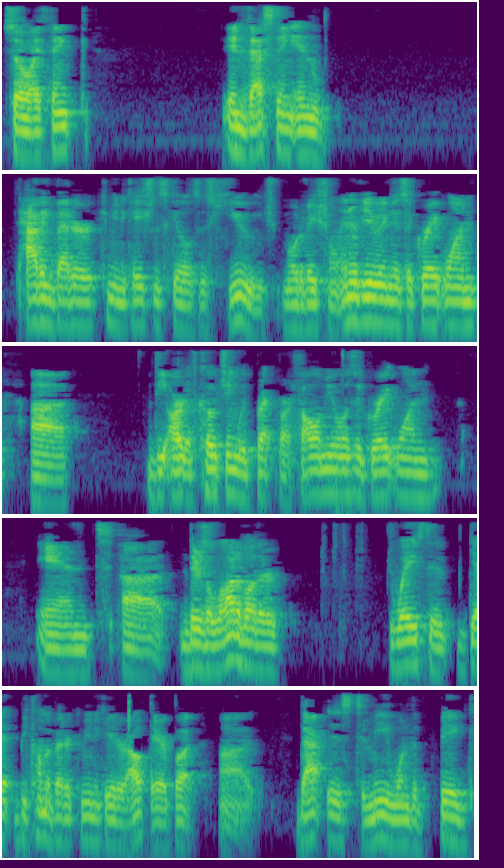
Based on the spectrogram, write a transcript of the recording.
So I think investing in having better communication skills is huge. Motivational interviewing is a great one. Uh, the art of coaching with Brett Bartholomew is a great one. And uh, there's a lot of other ways to get become a better communicator out there, but uh, that is to me one of the big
